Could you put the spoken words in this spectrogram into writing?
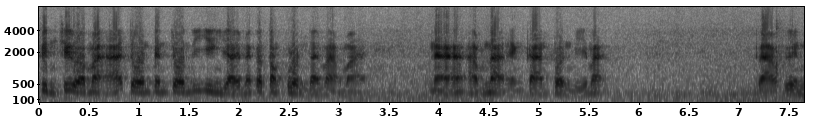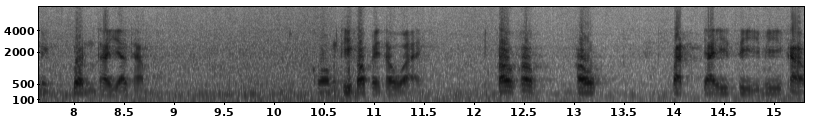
ขึ้นชื่อว่ามหาโจรเป็นโจรที่ยิ่งใหญ่แม้ก็ต้องปล้นได้มากมาย นะอำนาจแห่งการปล้นมีมากกล่าวคือหนึ่งปล้นไทยธรรม ของที่เขาไปถวายเขาเขาเอาปัจจัยสี่มีข้าว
